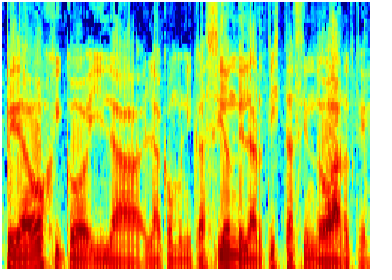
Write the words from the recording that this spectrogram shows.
pedagógico y la, comunicación del artista haciendo arte.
